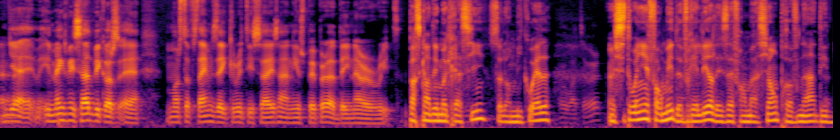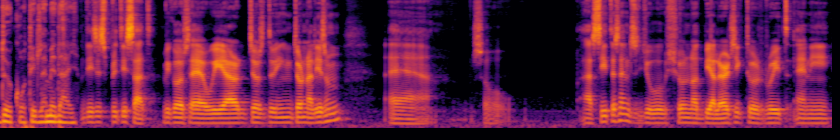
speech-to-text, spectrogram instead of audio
Uh, yeah, it makes me sad because uh, most of times they criticize a newspaper that they never read. Parce qu'en démocratie, selon Miquel, un citoyen informé devrait lire les informations provenant des deux côtés de la médaille. This is pretty sad because uh, we are just doing journalism, uh, so as citizens, you should not be allergic to read any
